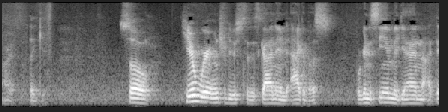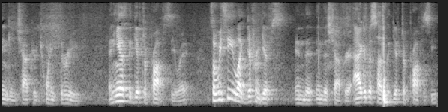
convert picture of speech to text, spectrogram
All right, thank you. So, here we're introduced to this guy named Agabus. We're going to see him again, I think, in chapter 23. And he has the gift of prophecy, right? So we see like different gifts in, the, in this chapter. Agabus has the gift of prophecy,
